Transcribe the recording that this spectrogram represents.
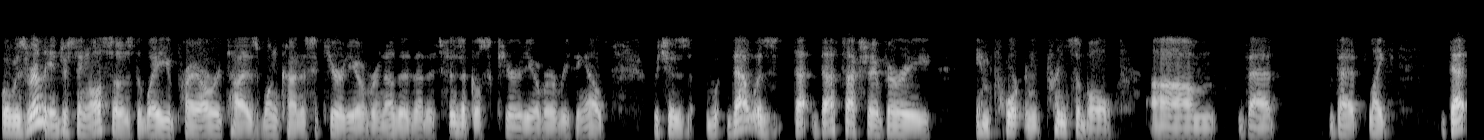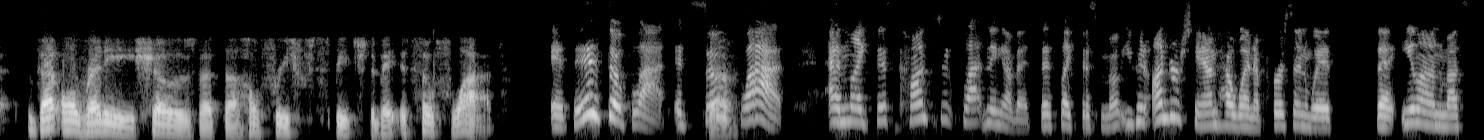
What was really interesting also is the way you prioritize one kind of security over another. That is physical security over everything else, which is that was that that's actually a very important principle um, that that like that that already shows that the whole free speech debate is so flat. It is so flat. It's so Yeah. flat. And like this constant flattening of it, this like this mo you can understand how when a person with the Elon Musk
